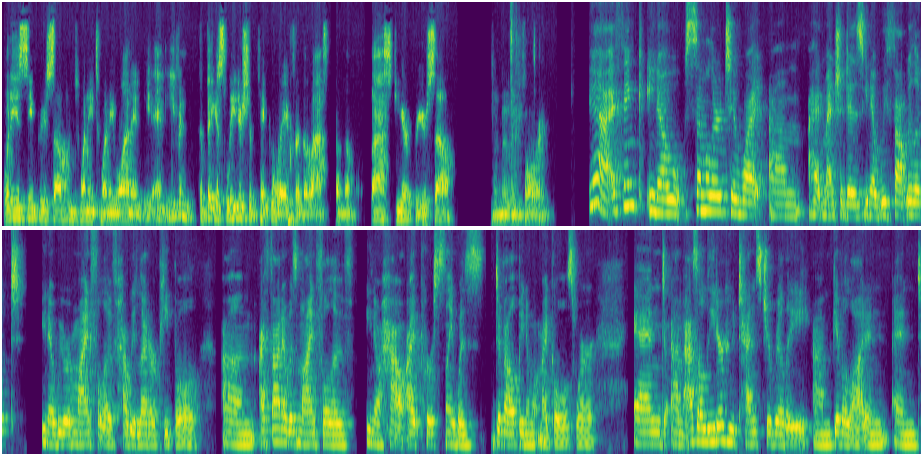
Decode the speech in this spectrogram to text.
what do you see for yourself in 2021 and, and even the biggest leadership takeaway for the last from the last year for yourself and moving forward yeah i think you know similar to what um, i had mentioned is you know we thought we looked you know we were mindful of how we led our people um, i thought i was mindful of you know how i personally was developing and what my goals were. And um, as a leader who tends to really um, give a lot and and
